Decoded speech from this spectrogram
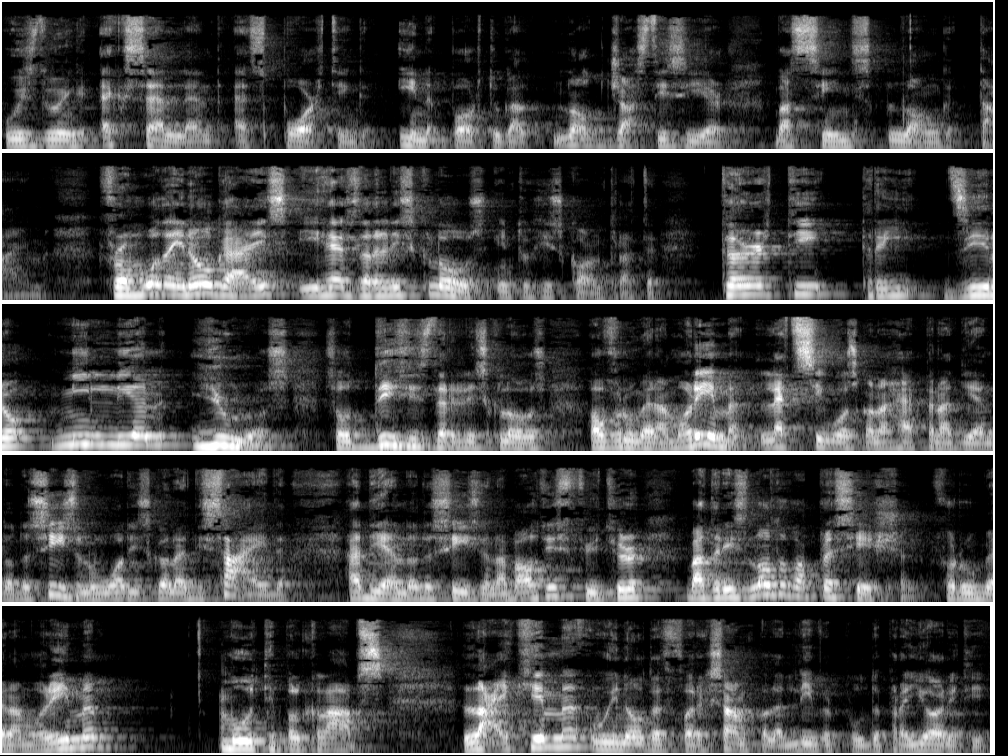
who is doing excellent at Sporting in Portugal, not just this year, but since long time. From what I know, guys, he has a release clause into his contract, 33 million euros. So this is the release clause of Ruben Amorim. Let's see what's going to happen at the end of the season, what he's going to decide at the end of the season about his future. But there is a lot of appreciation for Ruben Amorim multiple clubs like him. We know that, for example, at Liverpool, the priority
